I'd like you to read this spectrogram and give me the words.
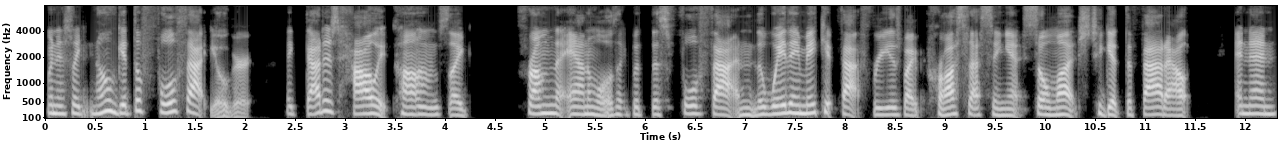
When it's like, no, get the full fat yogurt. Like, that is how it comes, like, from the animals, like with this full fat. And the way they make it fat free is by processing it so much to get the fat out and then,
